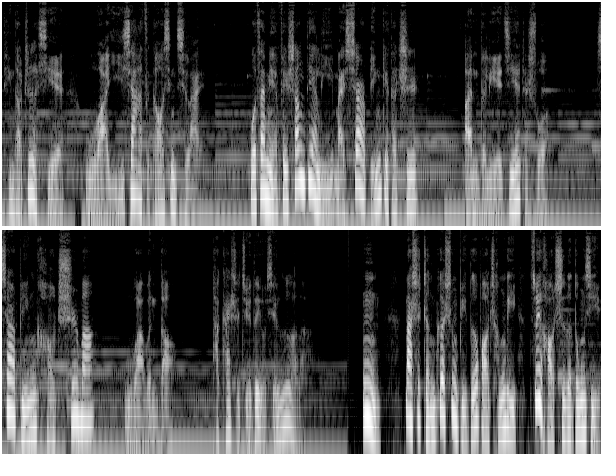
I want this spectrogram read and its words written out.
听到这些，乌瓦一下子高兴起来。我在免费商店里买馅饼给他吃。安德烈接着说：“馅饼好吃吗？”乌瓦问道。他开始觉得有些饿了。嗯。那是整个圣彼得堡城里最好吃的东西，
